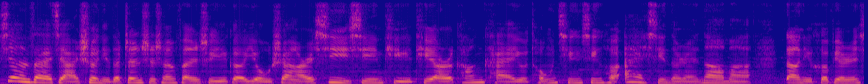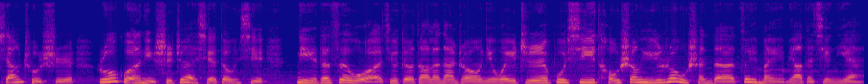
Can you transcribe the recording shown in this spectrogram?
现在假设你的真实身份是一个友善而细心、体贴而慷慨、有同情心和爱心的人，那么当你和别人相处时，如果你是这些东西，你的自我就得到了那种你为之不惜投生于肉身的最美妙的经验。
